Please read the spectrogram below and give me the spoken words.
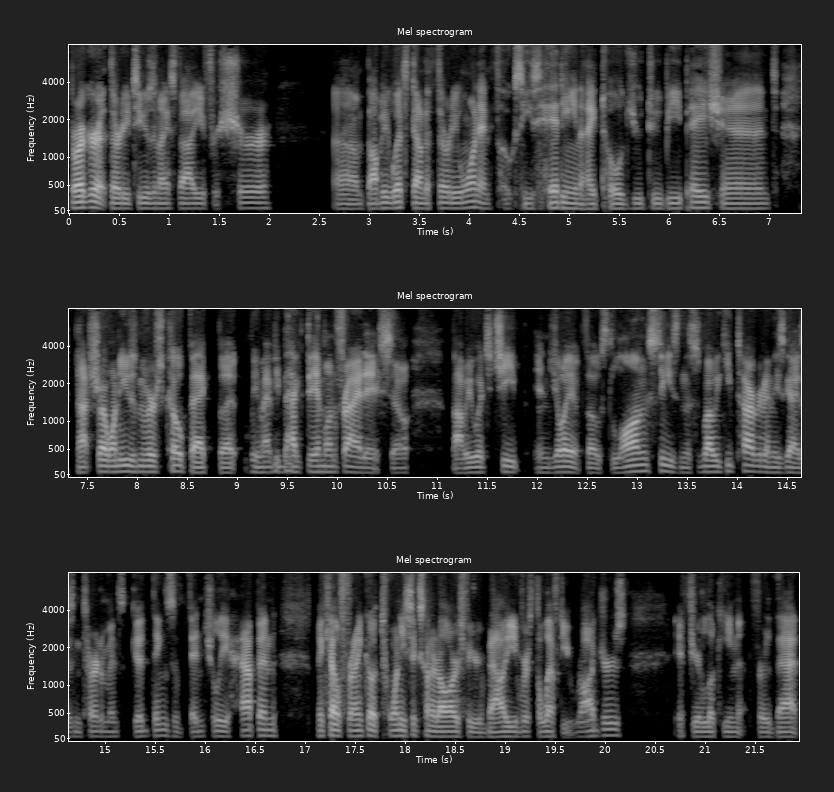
Burger at 32 is a nice value for sure. Um, Bobby Witt's down to 31, and folks, he's hitting. I told you to be patient. Not sure I want to use him versus Kopech, but we might be back to him on Friday. So Bobby Witt's cheap. Enjoy it, folks. Long season. This is why we keep targeting these guys in tournaments. Good things eventually happen. Maikel Franco, $2,600 for your value versus the lefty Rogers if you're looking for that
